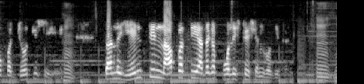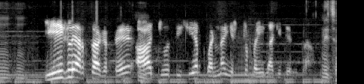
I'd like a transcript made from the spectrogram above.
ಒಬ್ಬ ಜ್ಯೋತಿಷಿ ತನ್ನ ಹೆಂಡತಿ ನಾಪತ್ತಿ ಆದಾಗ ಪೊಲೀಸ್ ಸ್ಟೇಷನ್ ಹೋಗಿದ್ದಾನೆ. ಈಗ್ಲೇ ಅರ್ಥ ಆಗತ್ತೆ ಆ ಜ್ಯೋತಿಷಿಯ ಬಣ್ಣ ಎಷ್ಟು ಬಯಲಾಗಿದೆ ಅಂತ. ನಿಜ.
